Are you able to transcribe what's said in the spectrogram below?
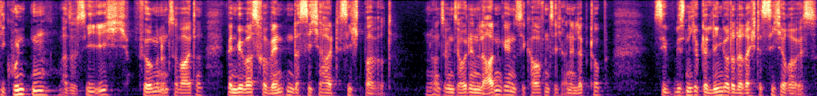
die Kunden, also Sie, ich, Firmen und so weiter, wenn wir was verwenden, dass Sicherheit sichtbar wird. Also wenn Sie heute in den Laden gehen und Sie kaufen sich einen Laptop, Sie wissen nicht, ob der linke oder der rechte sicherer ist.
